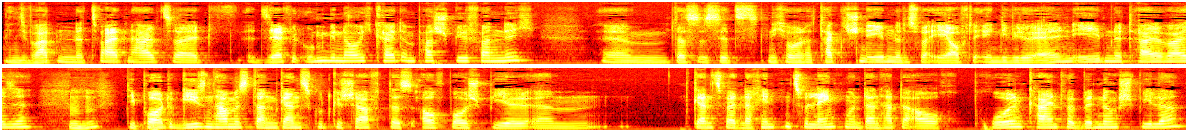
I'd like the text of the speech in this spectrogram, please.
Sie hatten in der zweiten Halbzeit sehr viel Ungenauigkeit im Passspiel, fand ich. Ähm, das ist jetzt nicht auf der taktischen Ebene, das war eher auf der individuellen Ebene teilweise. Mhm. Die Portugiesen haben es dann ganz gut geschafft, das Aufbauspiel ähm, ganz weit nach hinten zu lenken und dann hatte auch Polen keinen Verbindungsspieler.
